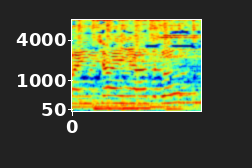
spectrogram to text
နေ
